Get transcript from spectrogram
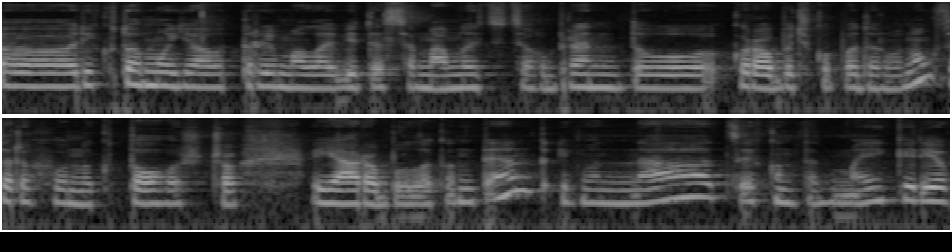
Е, Рік тому я отримала від СММниці цього бренду коробочку подарунок за рахунок того, що я робила контент, і вона цих контент-мейкерів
